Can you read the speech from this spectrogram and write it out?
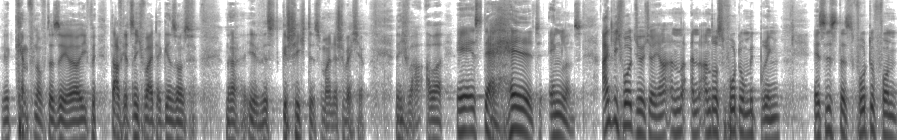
Wir kämpfen auf der See. Ich darf jetzt nicht weitergehen, sonst, na, ihr wisst, Geschichte ist meine Schwäche. Nicht wahr? Aber er ist der Held Englands. Eigentlich wollte ich euch ja ein, ein anderes Foto mitbringen. Es ist das Foto von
